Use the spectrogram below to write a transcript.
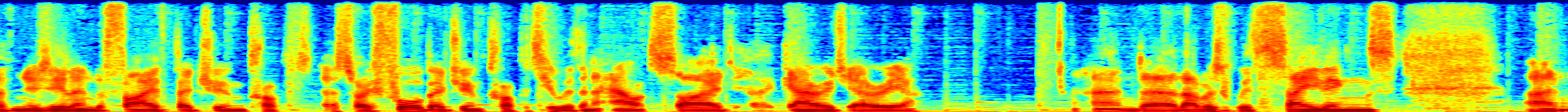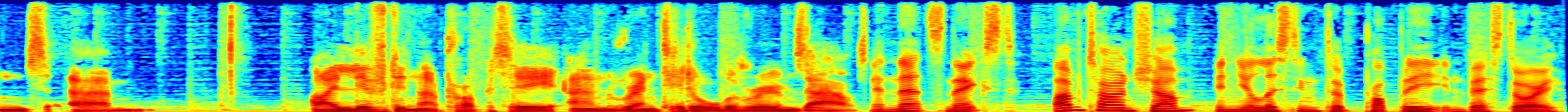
of New Zealand, a five bedroom property, uh, sorry, four bedroom property with an outside uh, garage area, and uh, that was with savings, and. Um, I lived in that property and rented all the rooms out. And that's next. I'm Tyron Shum, and you're listening to Property Investory.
